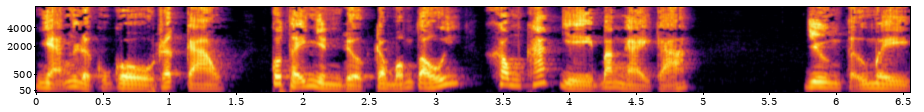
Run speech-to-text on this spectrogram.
Nhãn lực của cô rất cao, có thể nhìn được trong bóng tối, không khác gì ban ngày cả. Dương Tử Mi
